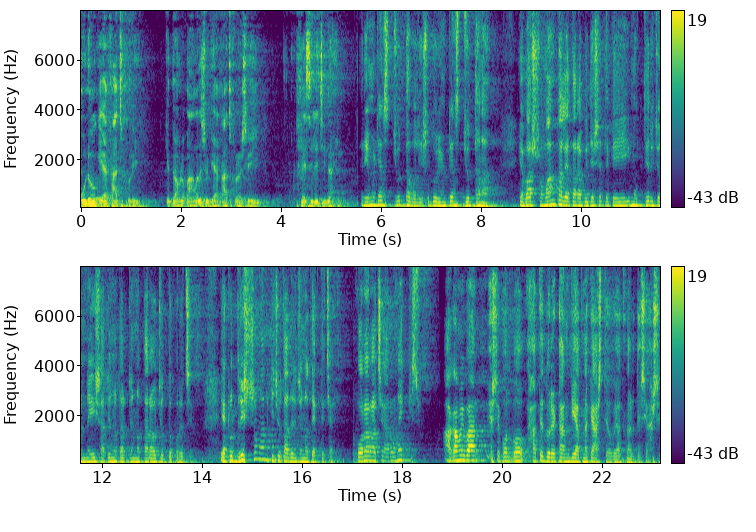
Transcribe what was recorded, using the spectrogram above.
মনেও গিয়া কাজ করি, কিন্তু আমরা বাংলাদেশেও গিয়া কাজ করার সেই ফেসিলিটি নাই। রিমিটেন্স যুদ্ধ বলি, শুধু রিমিটেন্স যুদ্ধ না, এবার সমান তালে তারা বিদেশে থেকে এই মুক্তির জন্য, এই স্বাধীনতার জন্য তারাও যুদ্ধ করেছে। একটু দৃশ্যমান কিছু তাদের জন্য দেখতে চাই। করার আছে আর অনেক কিছু। আগামীবার এসে বলব হাতে ধরে টান দিয়ে আপনাকে আসতে হবে আপনার দেশে আসে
